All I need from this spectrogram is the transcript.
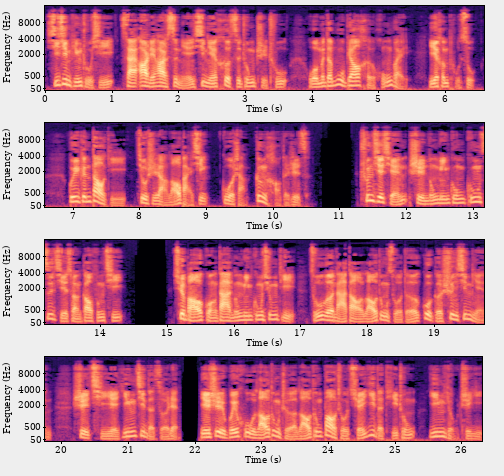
习近平主席在二零二四年新年贺词中指出，我们的目标很宏伟，也很朴素，归根到底就是让老百姓过上更好的日子。春节前是农民工工资结算高峰期。确保广大农民工兄弟足额拿到劳动所得，过个顺心年，是企业应尽的责任，也是维护劳动者劳动报酬权益的题中应有之义。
